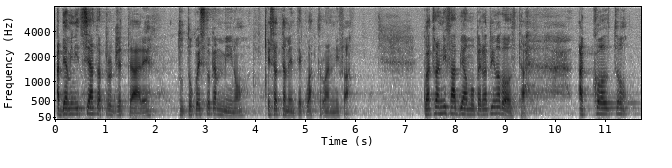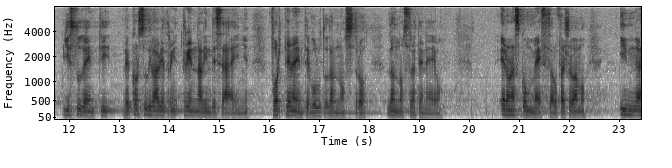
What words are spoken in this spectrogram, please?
abbiamo iniziato a progettare tutto questo cammino esattamente quattro anni fa. Quattro anni fa abbiamo per la prima volta accolto gli studenti del corso di laurea triennale in design, fortemente voluto dal nostro, dal nostro Ateneo. Era una scommessa, lo facevamo in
